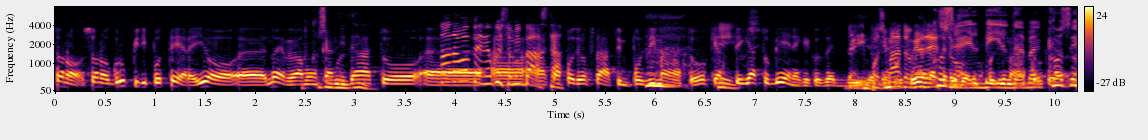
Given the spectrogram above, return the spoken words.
Sono, sono gruppi di potere. Io, eh, noi avevamo un candidato eh, No, no, va bene, questo a, mi basta. a capo dello Stato, Imposimato, che Sì. ha spiegato bene che cos'è il Beh, Bilderberg. Essere Cos'è il Bilderberg? Cos'è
